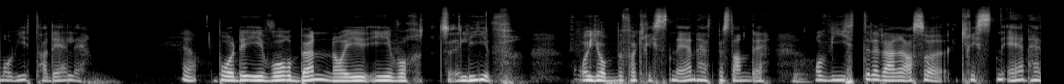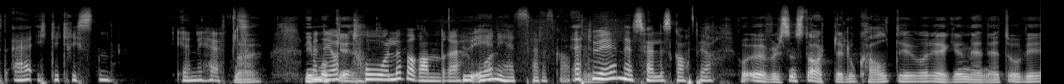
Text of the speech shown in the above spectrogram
må vi ta del i. Ja. Både i vår bønn og i, i vårt liv. Å jobbe for kristen enhet bestandig. Og vite det der, altså kristen enhet er ikke kristen enighet. Nei. Vi Men må det å tåle hverandre. Uenighetsfellesskap. Et uenighetsfellesskap, ja. og øvelsen starter lokalt i vår egen menighet, og vi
